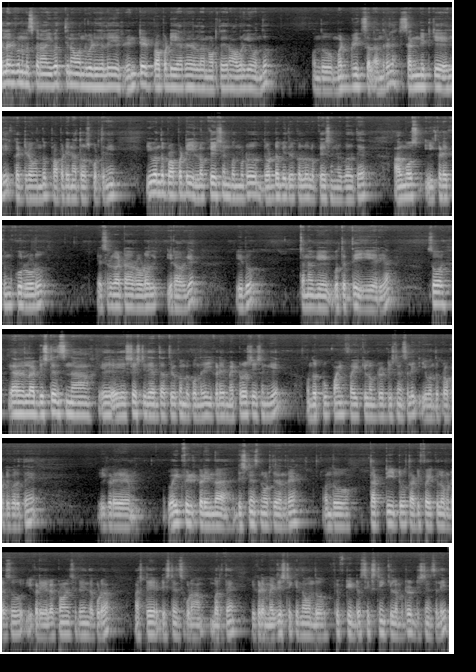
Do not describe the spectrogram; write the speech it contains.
ಎಲ್ಲರಿಗೂ ನಮಸ್ಕಾರ. ಇವತ್ತಿನ ಒಂದು ವಿಡಿಯೋದಲ್ಲಿ ರೆಂಟೆಡ್ ಪ್ರಾಪರ್ಟಿ ಯಾರ್ಯಾರೆಲ್ಲ ನೋಡ್ತಾ ಇದ್ದಾರೋ ಅವರಿಗೆ ಒಂದು ಒಂದು ಮಡ್ ಬ್ರಿಕ್ಸಲ್ಲಿ ಅಂದರೆ ಸಣ್ಣಿಟ್ಟಿಗೆಯಲ್ಲಿ ಕಟ್ಟಿರೋ ಒಂದು ಪ್ರಾಪರ್ಟಿನ ತೋರಿಸ್ಕೊಡ್ತೀನಿ. ಈ ಒಂದು ಪ್ರಾಪರ್ಟಿ ಲೊಕೇಶನ್ ಬಂದ್ಬಿಟ್ಟು ದೊಡ್ಡ ಬಿದ್ರಕಲ್ಲು ಲೊಕೇಶನಲ್ಲಿ ಬರುತ್ತೆ. ಆಲ್ಮೋಸ್ಟ್ ಈ ಕಡೆ ತುಮಕೂರು ರೋಡು ಹೆಸರುಘಾಟ ರೋಡಲ್ಲಿ ಇರೋರಿಗೆ ಇದು ಚೆನ್ನಾಗಿ ಗೊತ್ತಿರುತ್ತೆ ಈ ಏರಿಯಾ ಸೊ ಯಾರೆಲ್ಲ ಡಿಸ್ಟೆನ್ಸ್ನ ಎಷ್ಟೆಷ್ಟಿದೆ ಅಂತ ತಿಳ್ಕೊಬೇಕು ಅಂದರೆ ಈ ಕಡೆ ಮೆಟ್ರೋ ಸ್ಟೇಷನ್ಗೆ ಒಂದು ಟೂ ಪಾಯಿಂಟ್ ಫೈವ್ ಕಿಲೋಮೀಟರ್ ಡಿಸ್ಟೆನ್ಸಲ್ಲಿ ಈ ಒಂದು ಪ್ರಾಪರ್ಟಿ ಬರುತ್ತೆ. ಈ ಕಡೆ ವೈಟ್ ಫೀಲ್ಡ್ ಕಡೆಯಿಂದ ಡಿಸ್ಟೆನ್ಸ್ ನೋಡ್ತೀರಂದರೆ ಒಂದು thirty two thirty five kilometres ಈ ಕಡೆ ಎಲೆಕ್ಟ್ರಾನಿಕ್ ಸಿಟಿಯಿಂದ ಕೂಡ ಅಷ್ಟೇ ಡಿಸ್ಟೆನ್ಸ್ ಕೂಡ ಬರುತ್ತೆ. ಈ ಕಡೆ ಮೆಜೆಸ್ಟಿಕ್ಕಿಂದ ಒಂದು ಫಿಫ್ಟೀನ್ ಟು ಸಿಕ್ಸ್ಟೀನ್ ಕಿಲೋಮೀಟರ್ ಡಿಸ್ಟೆನ್ಸಲ್ಲಿ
